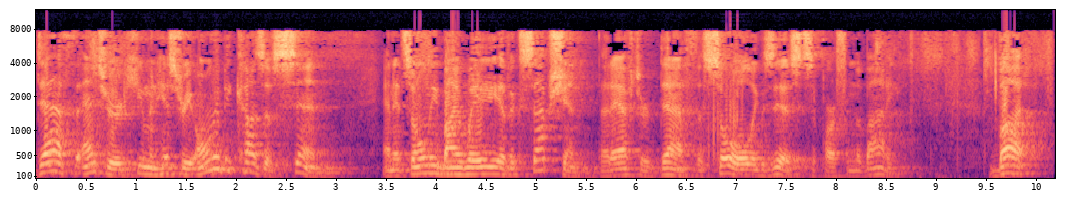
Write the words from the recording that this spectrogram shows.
Death entered human history only because of sin, and it's only by way of exception that after death the soul exists apart from the body. But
